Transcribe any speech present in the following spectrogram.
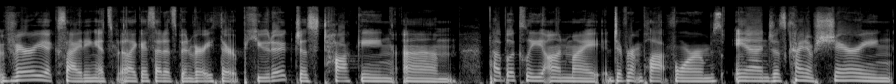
very exciting. It's like I said, it's been very therapeutic just talking um, publicly on my different platforms and just kind of sharing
